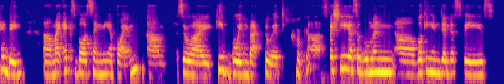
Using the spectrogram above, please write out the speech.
heading uh, my ex-boss sent me a poem um, so i keep going back to it okay. uh, especially as a woman uh, working in gender space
